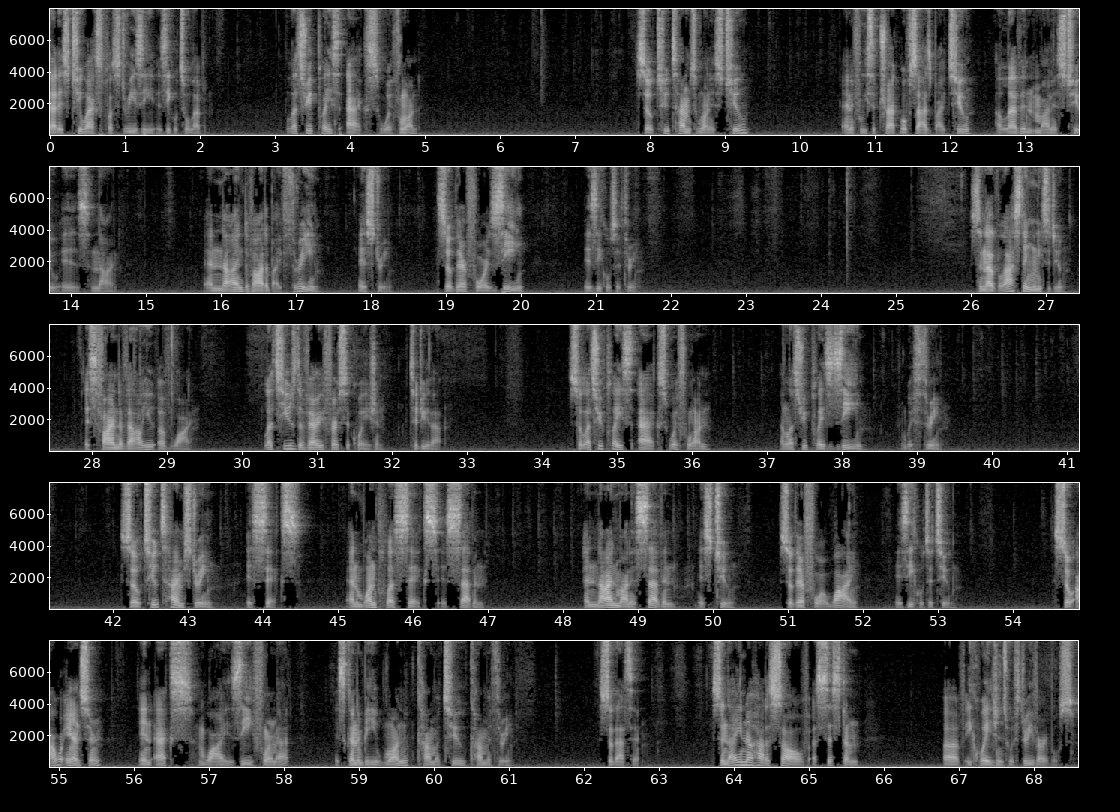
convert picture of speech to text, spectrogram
That is 2x plus 3z is equal to 11. Let's replace x with 1. So 2 times 1 is 2. And if we subtract both sides by 2, 11 minus 2 is 9. And 9 divided by 3 is 3. So therefore z is equal to 3. So now the last thing we need to do is find the value of y. Let's use the very first equation to do that. So let's replace x with 1, and let's replace z with 3. So 2 times 3 is 6, and 1 plus 6 is 7, and 9 minus 7 is 2. So therefore y is equal to 2. So our answer in x, y, z format is going to be 1, comma 2, comma 3. So that's it. So now you know how to solve a system of equations with three variables.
